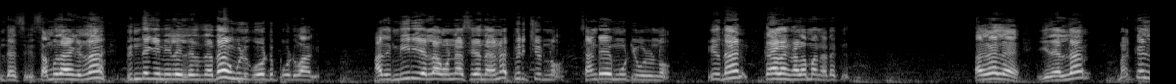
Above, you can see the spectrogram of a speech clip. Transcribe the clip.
இந்த சமுதாயங்கள்லாம் பிந்தங்கிய நிலையில் இருந்தால் தான் உங்களுக்கு ஓட்டு போடுவாங்க. அது மீறி எல்லாம் ஒன்னா சேர்ந்தாங்கன்னா பிரிச்சிடணும் சண்டையை மூட்டி விடணும். இதுதான் காலங்காலமா நடக்குது. அதனால இதெல்லாம் மக்கள்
